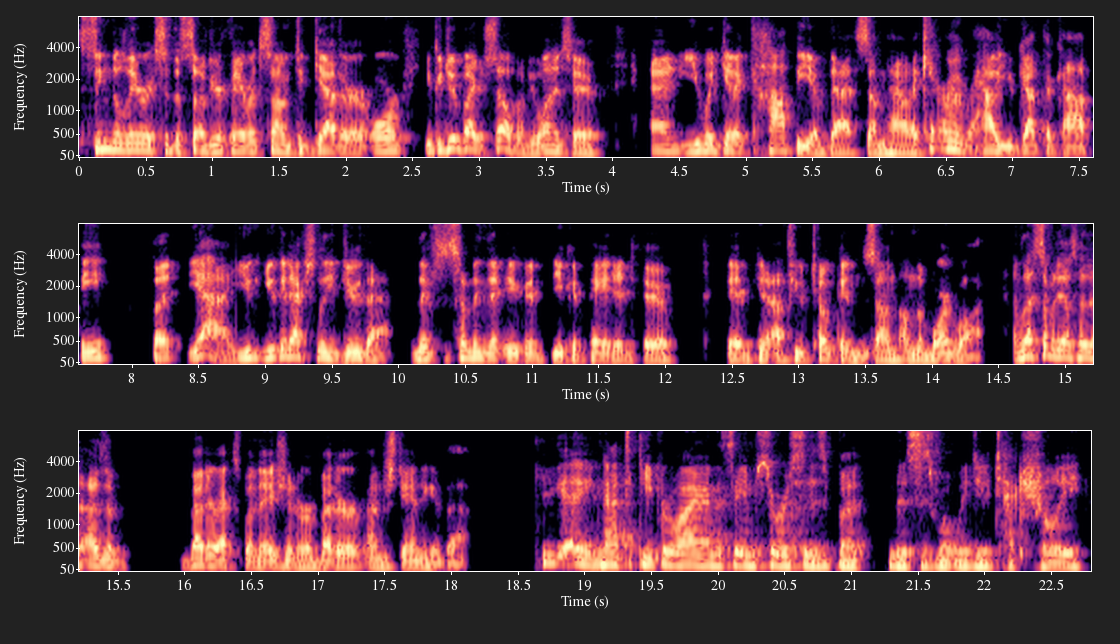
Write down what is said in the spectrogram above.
sing the lyrics of the of your favorite song together, or you could do it by yourself if you wanted to, and you would get a copy of that somehow. I can't remember how you got the copy, but yeah, you you could actually do that. There's something that you could you could pay to do, you know, a few tokens on on the boardwalk, unless somebody else has, has a better explanation or a better understanding of that. Not to keep relying on the same sources, but this is what we do textually.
